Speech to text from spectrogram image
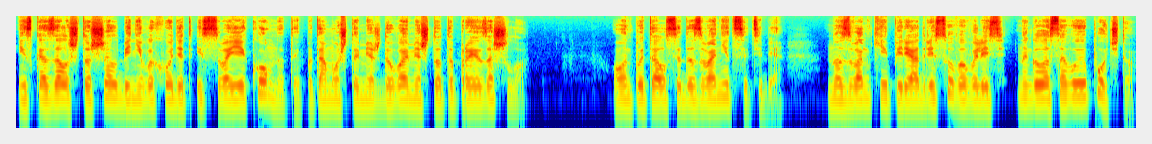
и сказал, что Шелби не выходит из своей комнаты, потому что между вами что-то произошло. Он пытался дозвониться тебе, но звонки переадресовывались на голосовую почту.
